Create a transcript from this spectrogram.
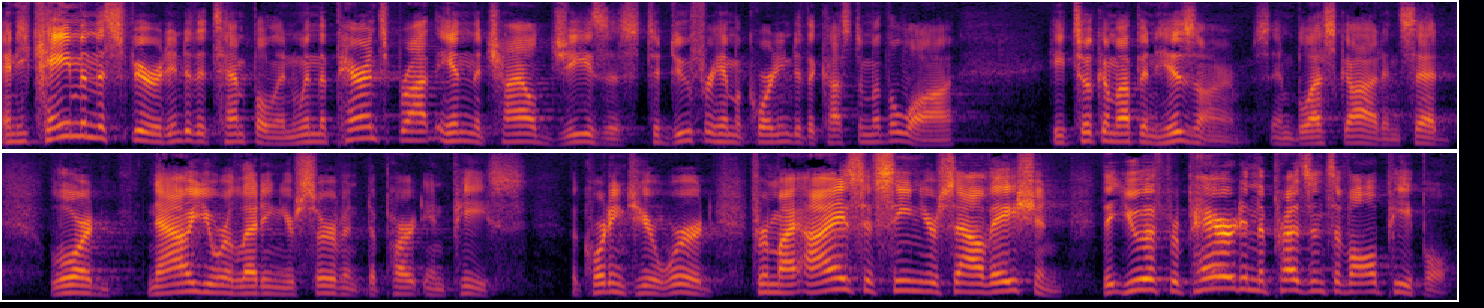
And he came in the Spirit into the temple, and when the parents brought in the child Jesus to do for him according to the custom of the law, he took him up in his arms and blessed God and said, Lord, now you are letting your servant depart in peace according to your word. For my eyes have seen your salvation, that you have prepared in the presence of all people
